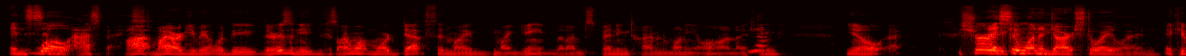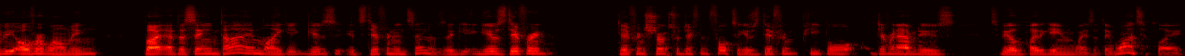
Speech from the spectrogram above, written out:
in simple Well, aspects. I, my argument would be there is a need because I want more depth in my my game that I'm spending time and money on. I Yeah. think, you know, uh, sure. I still want a dark storyline. It could be overwhelming, but at the same time, like it gives it's different incentives. It, it gives different different strokes for different folks. It gives different people different avenues to be able to play the game in ways that they want to play.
